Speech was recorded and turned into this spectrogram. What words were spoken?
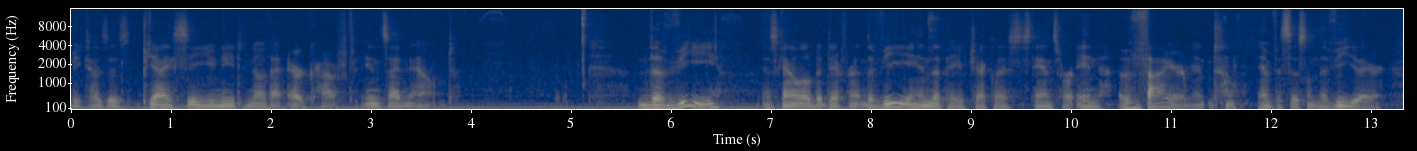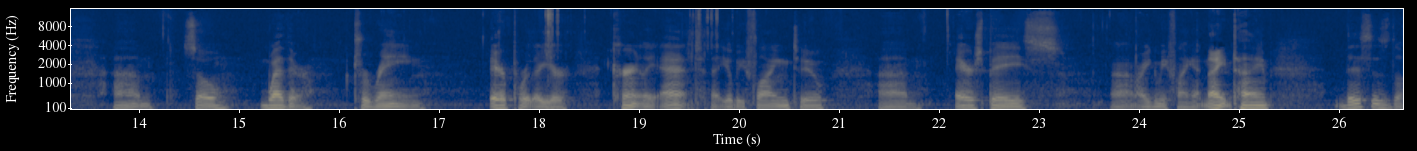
because as PIC, you need to know that aircraft inside and out. The V is kind of a little bit different. The V in the PAVE checklist stands for environment, emphasis on the V there. Um, so, weather, terrain, airport that you're currently at that you'll be flying to, um, airspace, uh, are you going to be flying at nighttime? This is the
